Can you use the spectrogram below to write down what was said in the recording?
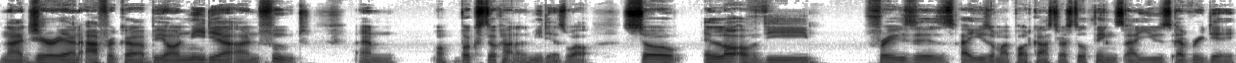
Nigeria and Africa beyond media and food, and well, books still count as media as well. So a lot of the phrases I use on my podcast are still things I use every day.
